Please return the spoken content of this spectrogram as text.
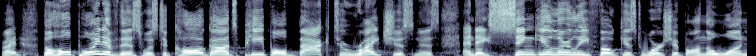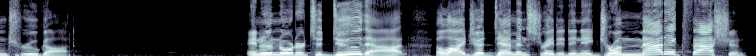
Right? The whole point of this was to call God's people back to righteousness and a singularly focused worship on the one true God. And in order to do that, Elijah demonstrated in a dramatic fashion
